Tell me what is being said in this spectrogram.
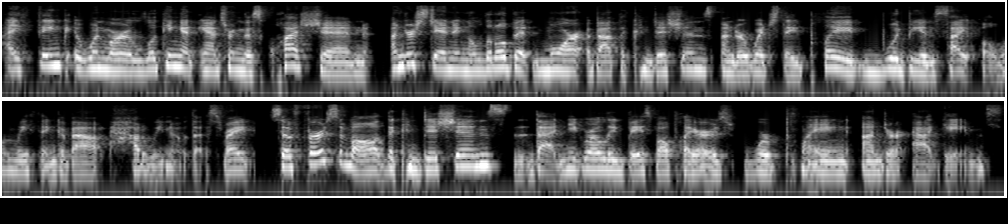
I think when we're looking at answering this question, understanding a little bit more about the conditions under which they played would be insightful when we think about how do we know this, right? So, first of all, the conditions that Negro League baseball players were playing under at games.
